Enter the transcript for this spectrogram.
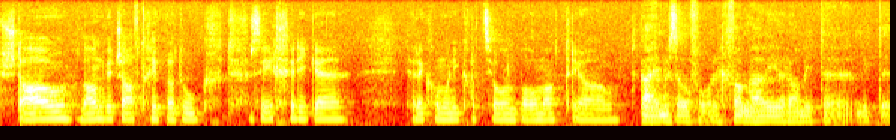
Stahl, landwirtschaftliche Produkte, Versicherungen, Telekommunikation, Baumaterial. Ich gehe immer so vor. Ich fange auch immer an mit der, mit der,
